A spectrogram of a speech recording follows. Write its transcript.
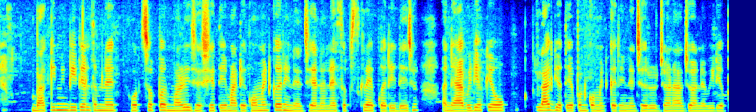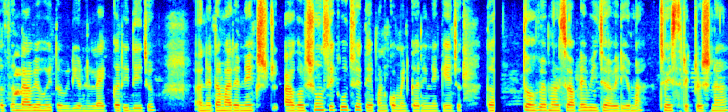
બાકીની ડિટેલ તમને વોટ્સઅપ પર મળી જશે તે માટે કોમેન્ટ કરીને ચેનલને સબસ્ક્રાઈબ કરી દેજો. અને આ વીડિયો કેવો લાગ્યો તે પણ કોમેન્ટ કરીને જરૂર જણાવજો. અને વીડિયો પસંદ આવ્યો હોય તો વિડીયોને લાઇક કરી દેજો. અને તમારે નેક્સ્ટ આગળ શું શીખવું છે તે પણ કોમેન્ટ કરીને કહેજો. તો તો હવે મળશું આપણે બીજા વિડીયોમાં જય શ્રી કૃષ્ણ.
